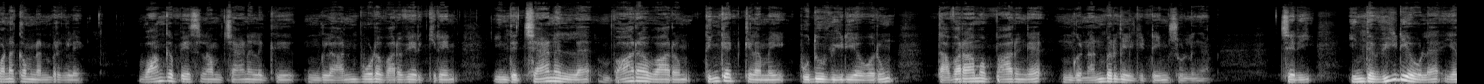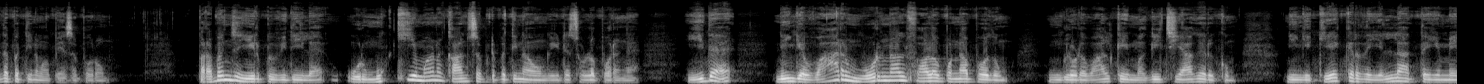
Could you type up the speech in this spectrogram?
வணக்கம் நண்பர்களே. வாங்க பேசலாம் சேனலுக்கு. உங்களை அன்போடு வரவேற்கிறேன். இந்த சேனலில் வார வாரம் திங்கட்கிழமை புது வீடியோ வரும். தவறாமல் பாருங்கள் உங்கள் நண்பர்கள்கிட்டையும் சொல்லுங்கள் சரி இந்த வீடியோவில் எதை பற்றி நம்ம பேச போகிறோம் பிரபஞ்ச ஈர்ப்பு விதியில் ஒரு முக்கியமான கான்செப்டை பற்றி நான் உங்ககிட்ட சொல்ல போகிறேங்க இதை நீங்கள் வாரம் ஒரு நாள் ஃபாலோ பண்ணால் போதும். உங்களோட வாழ்க்கை மகிழ்ச்சியாக இருக்கும். நீங்கள் கேட்குறத எல்லாத்தையுமே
